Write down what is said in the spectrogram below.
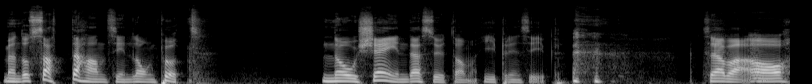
Men då satte han sin långputt. No Shane dessutom, i princip. Så jag bara, ja,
